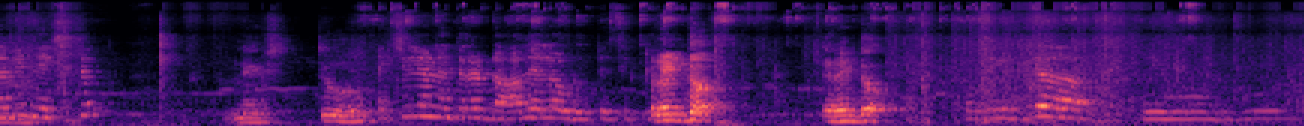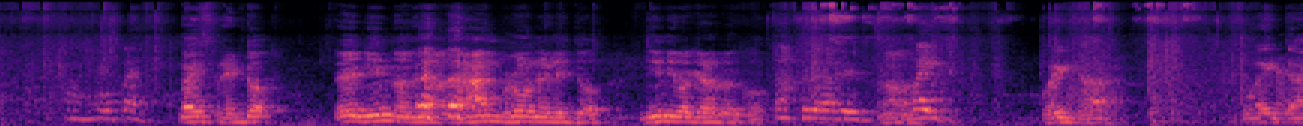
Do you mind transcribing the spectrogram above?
ನವೀನ್ ನೆಕ್ಸ್ಟ್ ನೆಕ್ಸ್ಟ್ ಆಕ್ಚುಲಿ ನನ್ನ ಹತ್ರ ಡಾಲ್ ಎಲ್ಲ ಹುಡುಕ್ತೆ ಸಿಕ್ತು. Red red red open guys red ಏ ನೀನ್ ನಾನ್ ಬ್ರೌನ್ ಹೇಳಿದ್ದು ನೀನು ಇವಾಗ ಹೇಳ್ಬೇಕು. ವೈಟ್ ವೈಟಾ ವೈಟಾ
